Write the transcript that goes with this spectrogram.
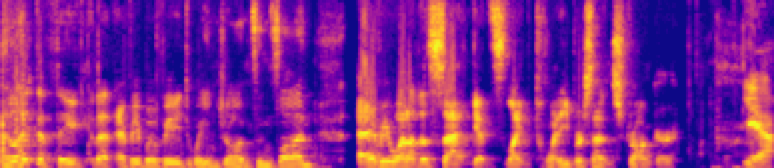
I like to think that every movie Dwayne Johnson's on, everyone on the set gets like 20% stronger. yeah.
